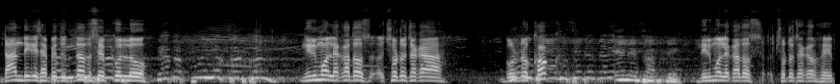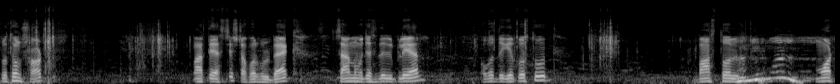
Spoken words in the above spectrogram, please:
ডান দিকে ঝাঁপে দুর্দান্ত সেভ করল নির্মল একাদশ ছোট চাকা গোলরক্ষক। নির্মল একাদশ ছোট চাকার হয়ে প্রথম শট মারতে আসছে স্টপার ফুল ব্যাক। চার নম্বর জাসিদের প্লেয়ার অপরদিকে প্রস্তুত। বাঁশতল মঠ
